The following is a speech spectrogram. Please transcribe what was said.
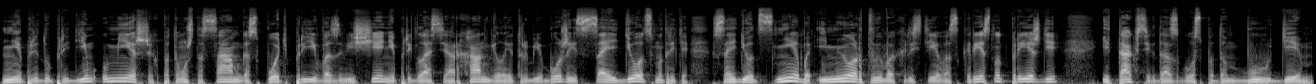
не предупредим умерших, потому что сам Господь при возвещении, при гласе Архангела и трубе Божией сойдет, смотрите, сойдет с неба, и мертвые во Христе воскреснут прежде, и так всегда с Господом будем».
